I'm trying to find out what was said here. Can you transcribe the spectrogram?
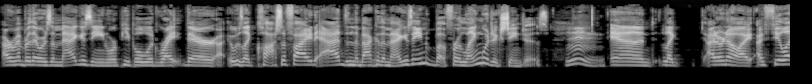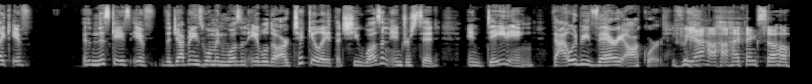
I remember there was a magazine where people would write their, it was like classified ads in the back of the magazine, but for language exchanges. Mm. And like, I don't know. I, I feel like if, in this case, if the Japanese woman wasn't able to articulate that she wasn't interested in dating, that would be very awkward. Yeah, I think so.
